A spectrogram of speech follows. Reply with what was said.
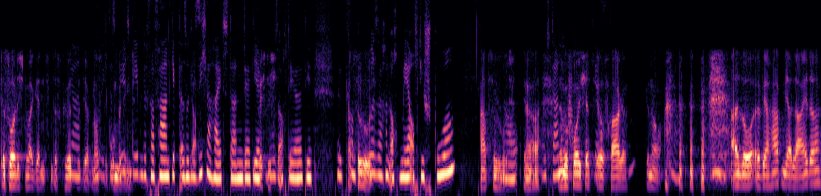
Das wollte ich nur ergänzen. Das gehört ja, zur Diagnostik das unbedingt. Das bildgebende Verfahren gibt also die ja. Sicherheit dann der Diagnose, Richtig. auch der, die, äh, kommt die Ursachen auch mehr auf die Spur. Absolut, genau. ja. Und dann, ja, bevor ich jetzt, jetzt Ihre Frage, hm? genau. genau. also äh, wir haben ja leider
